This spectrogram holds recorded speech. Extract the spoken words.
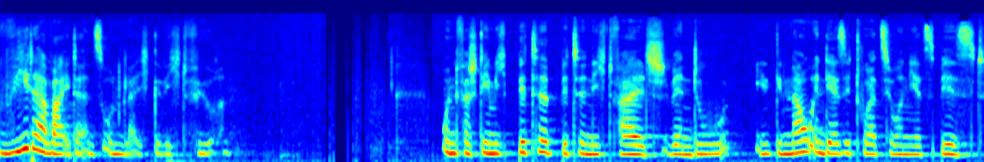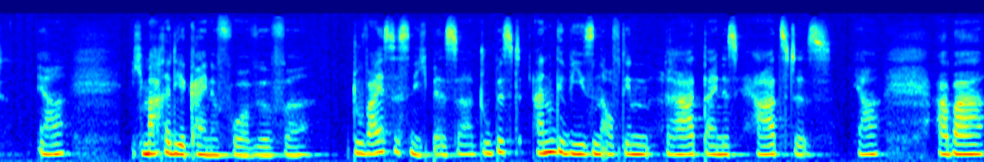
wieder weiter ins Ungleichgewicht führen. Und verstehe mich bitte, bitte nicht falsch, wenn du genau in der Situation jetzt bist. Ja, ich mache dir keine Vorwürfe. Du weißt es nicht besser. Du bist angewiesen auf den Rat deines Arztes. Ja, aber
